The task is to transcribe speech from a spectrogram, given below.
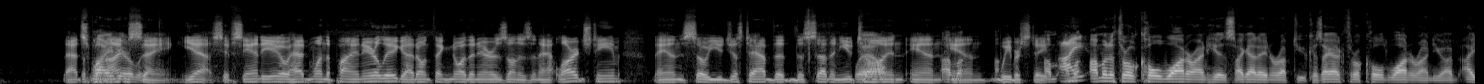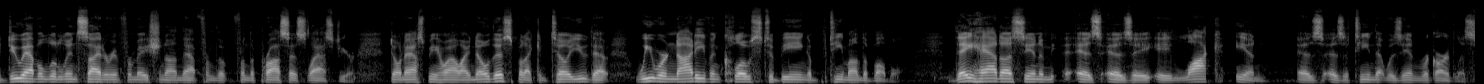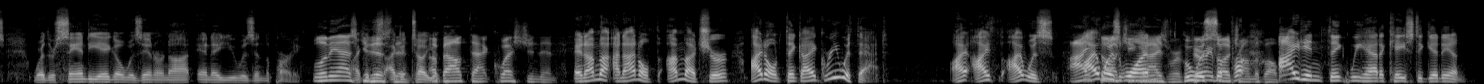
That's what I'm League. saying. Yes, if San Diego hadn't won the Pioneer League, I don't think Northern Arizona is an at-large team, and so you just have the, the Southern Utah Well, and and, I'm a- and Weber State. I'm, I'm, I'm going to throw cold water on his. I got to interrupt you because I got to throw cold water on you. I, I do have a little insider information on that from the from the process last year. Don't ask me how I know this, but I can tell you that we were not even close to being a team on the bubble. They had us in um, as as a, a lock in as as a team that was in regardless whether San Diego was in or not. NAU was in the party. Well, let me ask I you can- this I can tell you about that question then. And I'm not, and I don't, I'm not sure. I don't think I agree with that. I, I, I was, I was you one guys were who very was much on the bubble. I didn't think we had a case to get in.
